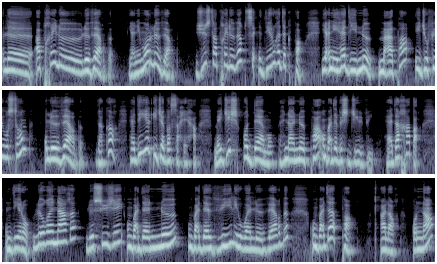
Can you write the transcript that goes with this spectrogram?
le, après le, le verbe. يعني mort le verbe. Juste après le verbe ديروا هذاك با يعني هذه نو مع با يجوا في وسطهم لو فيرب داكوغ هذه هي الإجابة الصحيحة ما يجيش قدامه هنا نو با ومن بعد باش تجي في هذا خطأ نديرو لو روناغ لو سوجي ومن بعد نو ومن بعد في اللي هو لو فيرب ومن بعد با الوغ قلنا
